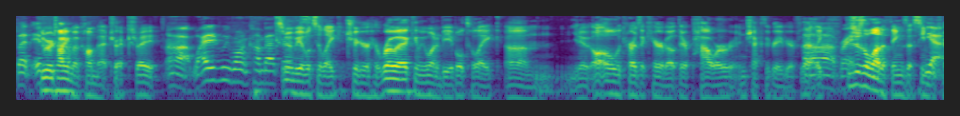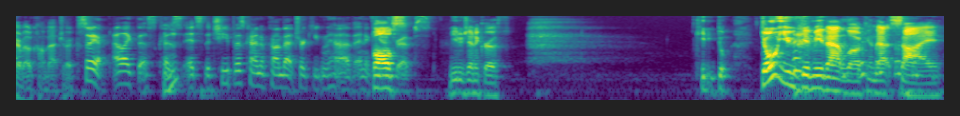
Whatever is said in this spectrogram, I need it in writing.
But if we were talking about combat tricks, right? uh, why did we want combat? Because we want to be able to like trigger heroic, and we want to be able to like, um, you know, all, all the cards that care about their power and check the graveyard for that. Ah, like, right. there's just a lot of things that seem Yeah. to care about combat tricks. So yeah, I like this because it's the cheapest kind of combat trick you can have, and it Mm-hmm. False. cantrips. Mutagenic growth. Kitty, don't, don't you give me that look and that sigh.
